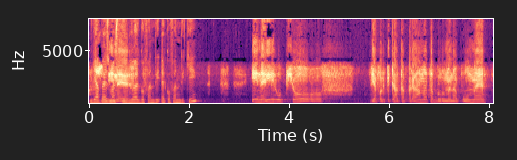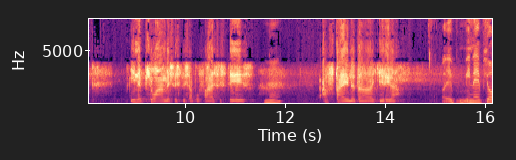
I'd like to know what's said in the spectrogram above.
Για πες μας είναι, την πιο εγκοφαντι- εκοφαντική. είναι λίγο πιο διαφορετικά τα πράγματα, μπορούμε να πούμε. Είναι πιο άμεσες στις αποφάσεις της. Ναι. Αυτά είναι τα κύρια. Ε, Είναι πιο,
